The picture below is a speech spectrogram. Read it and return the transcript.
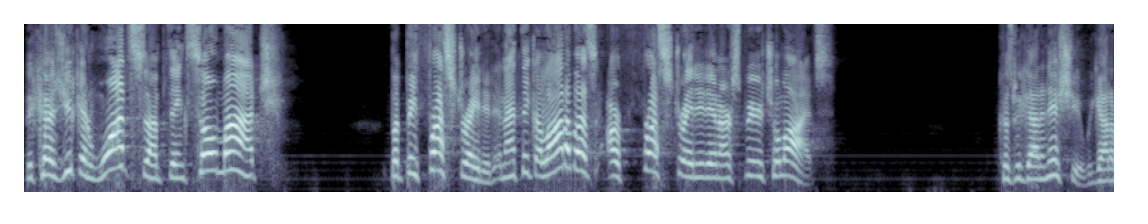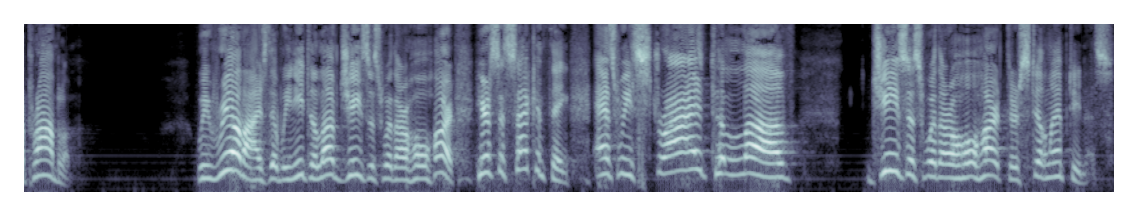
Because you can want something so much but be frustrated. And I think a lot of us are frustrated in our spiritual lives because we got an issue, we got a problem. We realize that we need to love Jesus with our whole heart. Here's the second thing. As we strive to love Jesus with our whole heart, there's still emptiness.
